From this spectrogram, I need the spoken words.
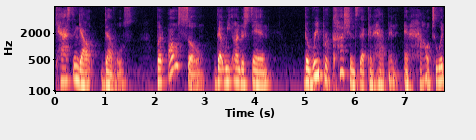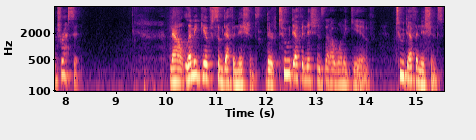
casting out devils, but also that we understand the repercussions that can happen and how to address it. Now, let me give some definitions. There are two definitions that I want to give. Two definitions.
